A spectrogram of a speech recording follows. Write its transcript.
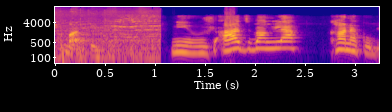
সব বাড়তেই থাকবে। নিউজ আজ বাংলা খানাকুল।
